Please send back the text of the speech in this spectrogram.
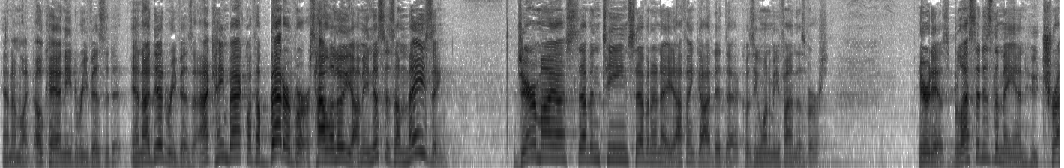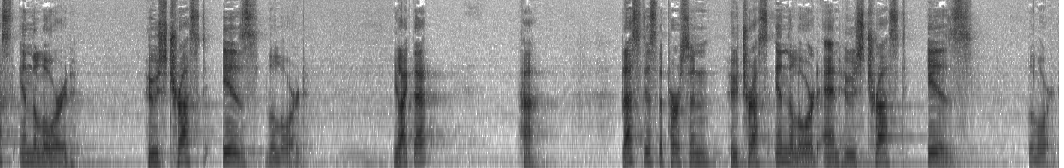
And I'm like, okay, I need to revisit it. And I did revisit. I came back with a better verse. Hallelujah. I mean, this is amazing. Jeremiah 17, 7 and 8. I think God did that because he wanted me to find this verse. Here it is Blessed is the man who trusts in the Lord, whose trust is the Lord. You like that? Huh. Blessed is the person who trusts in the Lord and whose trust is the Lord.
